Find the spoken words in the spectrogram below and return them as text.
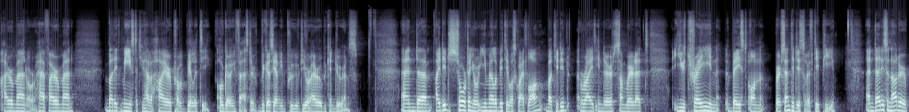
Ironman or half Ironman, but it means that you have a higher probability of going faster because you have improved your aerobic endurance. And um, I did shorten your email a bit; it was quite long, but you did write in there somewhere that you train based on percentages of FTP. And that is another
